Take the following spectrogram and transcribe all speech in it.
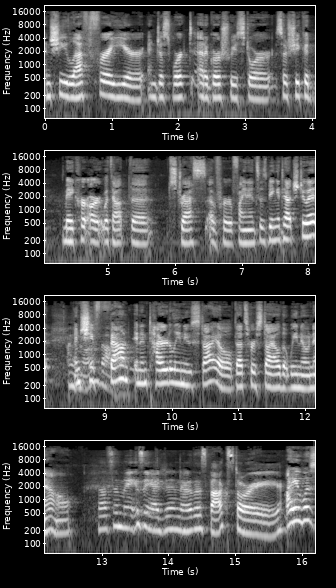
and she left for a year and just worked at a grocery store so she could make her art without the stress of her finances being attached to it. and she that. found an entirely new style. That's her style that we know now. That's amazing. I didn't know this backstory. I was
